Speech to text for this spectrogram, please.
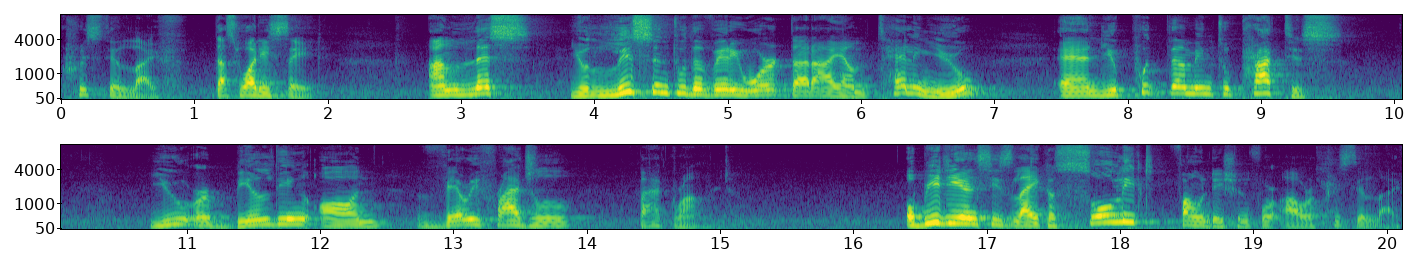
Christian life. That's what he said. Unless you listen to the very word that I am telling you and you put them into practice, you are building on very fragile background. Obedience is like a solid foundation for our Christian life.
